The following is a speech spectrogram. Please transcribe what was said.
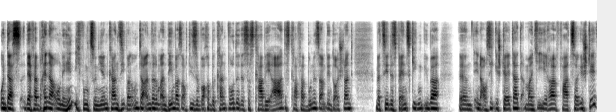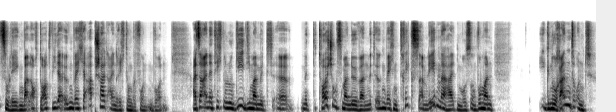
Und dass der Verbrenner ohnehin nicht funktionieren kann, sieht man unter anderem an dem, was auch diese Woche bekannt wurde, dass das KBA, das Kraftfahrtbundesamt in Deutschland, Mercedes-Benz gegenüber ähm, in Aussicht gestellt hat, manche ihrer Fahrzeuge stillzulegen, weil auch dort wieder irgendwelche Abschalteinrichtungen gefunden wurden. Also eine Technologie, die man mit, äh, mit Täuschungsmanövern, mit irgendwelchen Tricks am Leben erhalten muss und wo man ignorant und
